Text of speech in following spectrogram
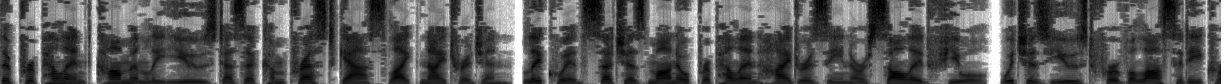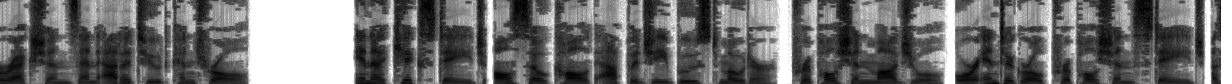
The propellant commonly used is a compressed gas like nitrogen, liquids such as monopropellant hydrazine or solid fuel, which is used for velocity corrections and attitude control. In a kick stage also called apogee boost motor, propulsion module, or integral propulsion stage a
